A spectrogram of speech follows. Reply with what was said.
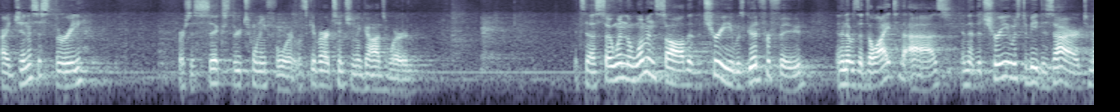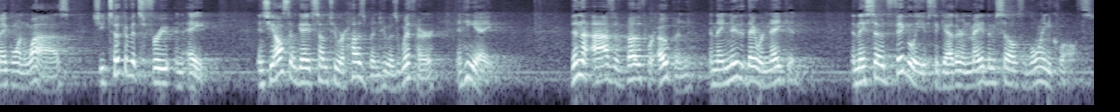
All right, Genesis 3, verses 6 through 24. Let's give our attention to God's word. It says So when the woman saw that the tree was good for food, and that it was a delight to the eyes, and that the tree was to be desired to make one wise, she took of its fruit and ate. And she also gave some to her husband who was with her, and he ate. Then the eyes of both were opened, and they knew that they were naked. And they sewed fig leaves together and made themselves loincloths.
